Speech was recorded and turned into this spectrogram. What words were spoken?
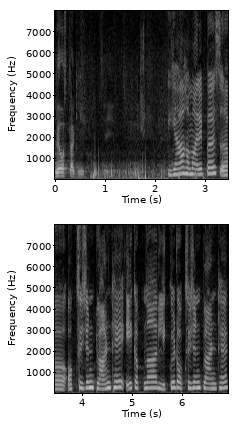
વ્યવસ્થા કી? यहाँ हमारे पास ऑक्सीजन प्लांट है। एक अपना लिक्विड ऑक्सीजन प्लांट है,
